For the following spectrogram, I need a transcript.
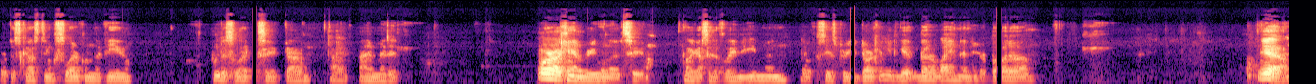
or disgusting slur from the View. I'm dyslexic. I, I, I admit it. Or I can't read one of the two. Like I said, it's late in the evening. You can see it's pretty dark. I need to get better lighting in here, but uh, yeah,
